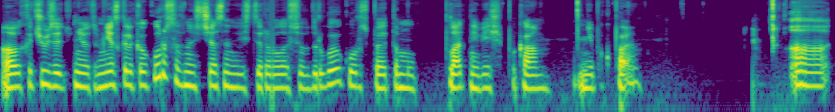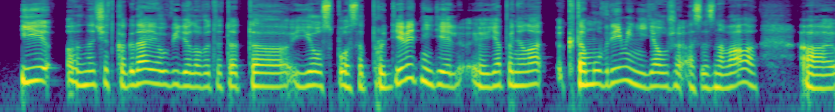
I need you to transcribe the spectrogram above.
А, хочу взять у нее там несколько курсов, но сейчас инвестировала все в другой курс, поэтому платные вещи пока не покупаю. И, э, значит, когда я увидела вот этот э, ее способ про 9 недель, э, я поняла, к тому времени я уже осознавала, а,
